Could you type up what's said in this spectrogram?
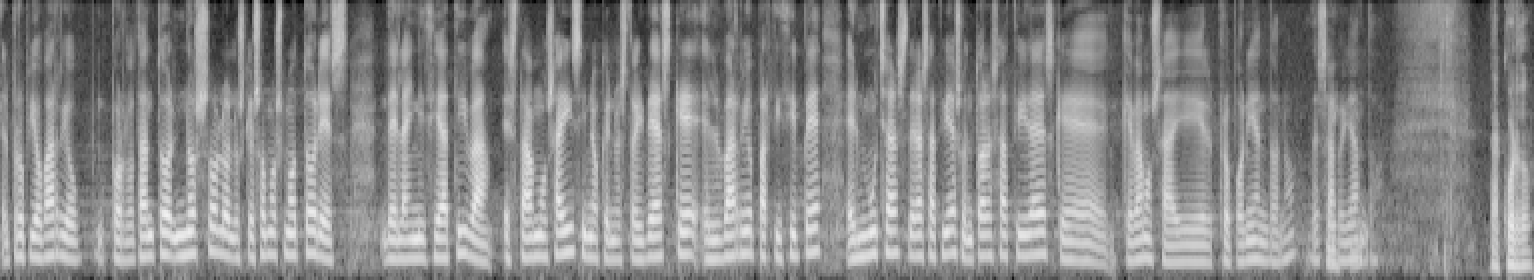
el propio barrio. Por lo tanto, no solo los que somos motores de la iniciativa estamos ahí, sino que nuestra idea es que el barrio participe en muchas de las actividades o en todas las actividades que, vamos a ir proponiendo, ¿no? desarrollando. De acuerdo.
